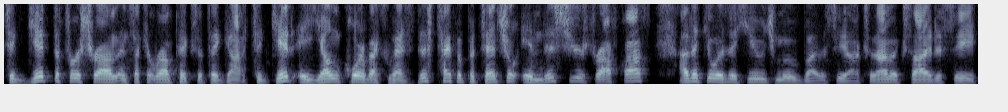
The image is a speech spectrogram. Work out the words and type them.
to get the first round and second round picks that they got, to get a young quarterback who has this type of potential in this year's draft class, I think it was a huge move by the Seahawks. And I'm excited to see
